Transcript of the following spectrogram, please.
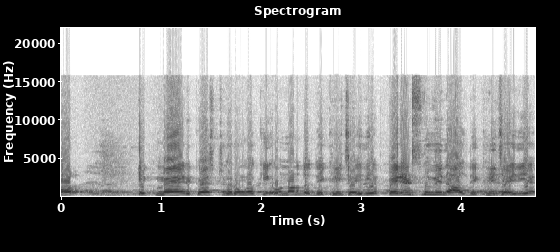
ਔਰ ਇੱਕ ਮੈਂ ਰਿਕੁਐਸਟ ਕਰੂੰਗਾ ਕਿ ਉਹਨਾਂ ਨੂੰ ਤਾਂ ਦੇਖਣੀ ਚਾਹੀਦੀ ਹੈ ਪੇਰੈਂਟਸ ਨੂੰ ਵੀ ਨਾਲ ਦੇਖਣੀ ਚਾਹੀਦੀ ਹੈ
